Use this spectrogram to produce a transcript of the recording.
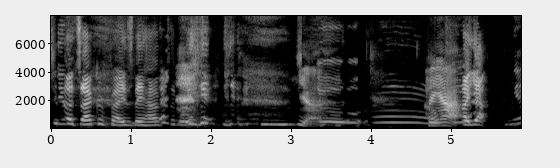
She's A sacrifice they have to make. yeah. But yeah, Uh, yeah. Yeah.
